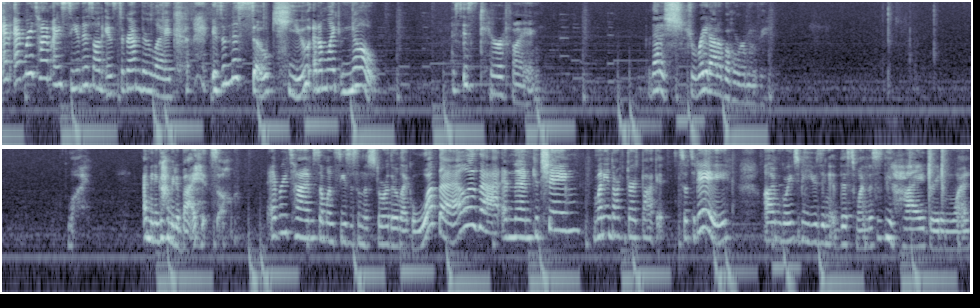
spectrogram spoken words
And every time I see this on Instagram, they're like, isn't this so cute? And I'm like, no, this is terrifying. That is straight out of a horror movie. Why? I mean, it got me to buy it, so. Every time someone sees this in the store, they're like, what the hell is that? And then ka-ching, money in Dr. Jart's pocket. So today, I'm going to be using this one. This is the hydrating one.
